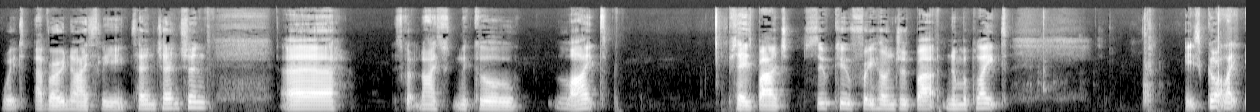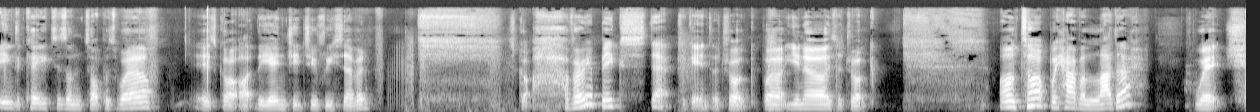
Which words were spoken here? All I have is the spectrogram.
which are very nicely tensioned. Uh, it's got nice nickel light. Mercedes badge Siku 300 bat number plate. It's got like indicators on the top as well. It's got like the NG237. It's got a very big step to get into the truck, but you know, it's a truck. On top we have a ladder, which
